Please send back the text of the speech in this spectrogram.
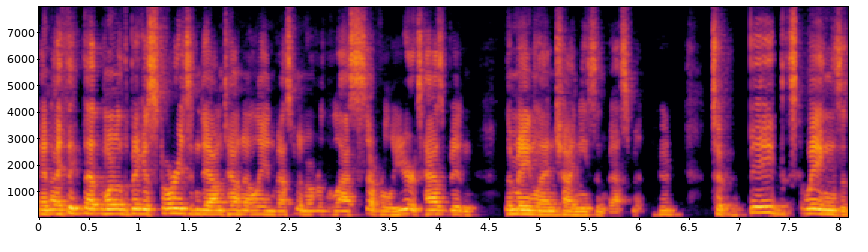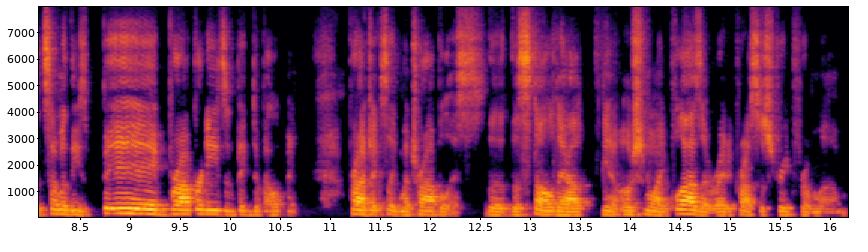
And I think that one of the biggest stories in downtown LA investment over the last several years has been the mainland Chinese investment, who took big swings at some of these big properties and big development projects like Metropolis, the the stalled out you know Oceanwide Plaza right across the street from um,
